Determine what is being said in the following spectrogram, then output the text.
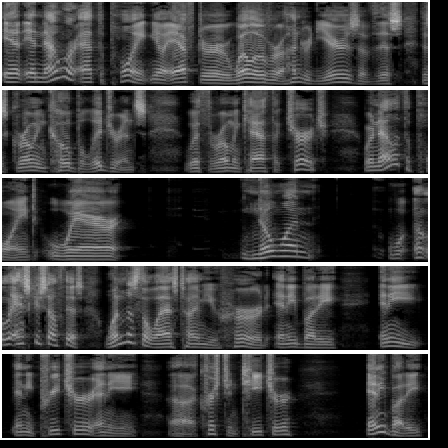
And, and now we're at the point, you know, after well over a hundred years of this, this growing co-belligerence with the Roman Catholic Church, we're now at the point where no one, ask yourself this. When was the last time you heard anybody any any preacher, any uh, Christian teacher, anybody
